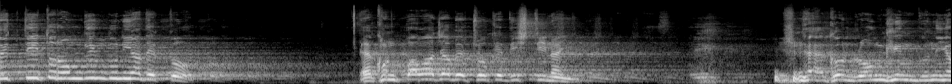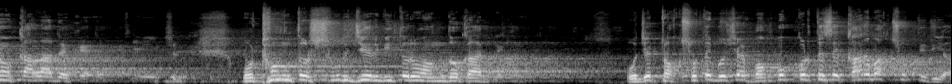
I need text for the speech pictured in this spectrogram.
ব্যক্তি তো রঙিন দুনিয়া দেখতো। এখন পাওয়া যাবে চোখে দৃষ্টি নাই। এখন রঙিন দুনিয়াও কালা দেখে। ওঠন্ত সূর্যের ভিতরে অন্ধকার ও যে টকশোতে বসে বক বক করতেছে, কার বাক শক্তি দিয়া?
